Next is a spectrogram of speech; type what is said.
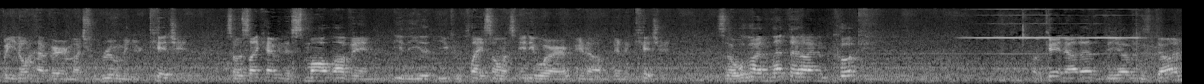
but you don't have very much room in your kitchen. So it's like having a small oven you, you can place almost anywhere in a, in a kitchen. So we'll go ahead and let that item cook. Okay, now that the oven is done,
